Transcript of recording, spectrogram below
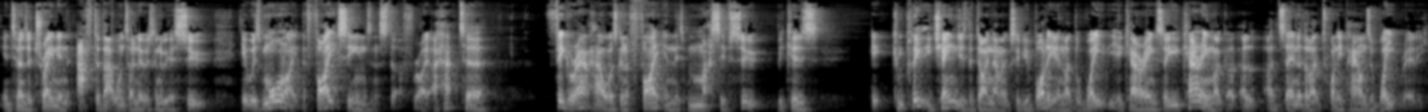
in terms of training after that, once I knew it was going to be a suit, it was more like the fight scenes and stuff, right? I had to figure out how I was going to fight in this massive suit because it completely changes the dynamics of your body and like the weight that you're carrying. So you're carrying like I'd say another like 20 pounds of weight really.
